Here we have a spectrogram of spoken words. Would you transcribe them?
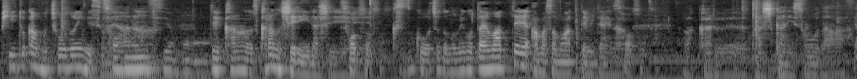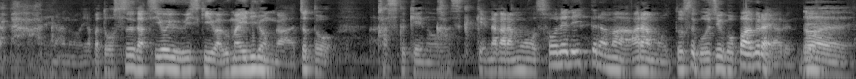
ピート感もちょうどいいんですよそうねなんいいっすよもう。でからのからのシェリーだしそうそうそう。こうちょっと飲み応えもあって甘さもあってみたいな。そうそうそう。わかる確かにそうだ。やっぱあれあのやっぱ度数が強いウイスキーはうまい理論がちょっとカスク系の。カスク系だからもうそれで言ったらまあアランも度数55%ぐらいあるんで、はい。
